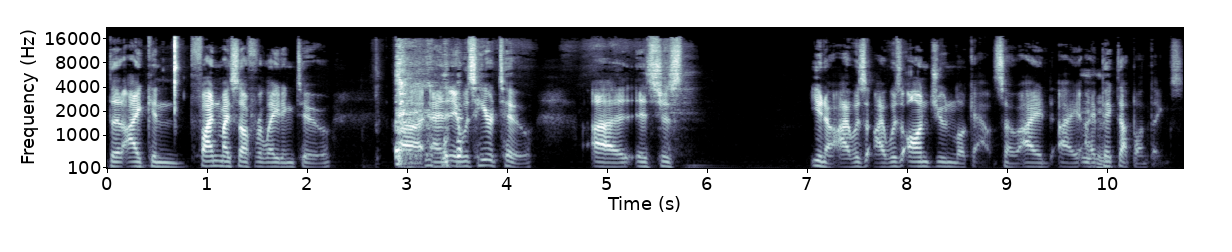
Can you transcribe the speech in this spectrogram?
that i can find myself relating to uh and it was here too uh it's just you know i was i was on june lookout so i i, I Mhm. picked up on things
